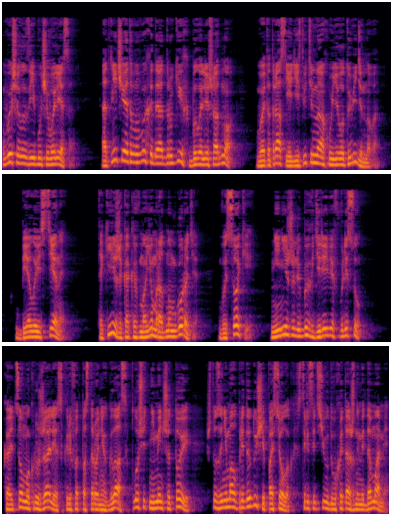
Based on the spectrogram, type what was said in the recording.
вышел из ебучего леса. Отличие этого выхода от других было лишь одно. В этот раз я действительно охуел от увиденного. Белые стены. Такие же, как и в моем родном городе. Высокие, не ниже любых деревьев в лесу. Кольцом окружали, скрыв от посторонних глаз, площадь не меньше той, что занимал предыдущий поселок с 32 двухэтажными домами.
